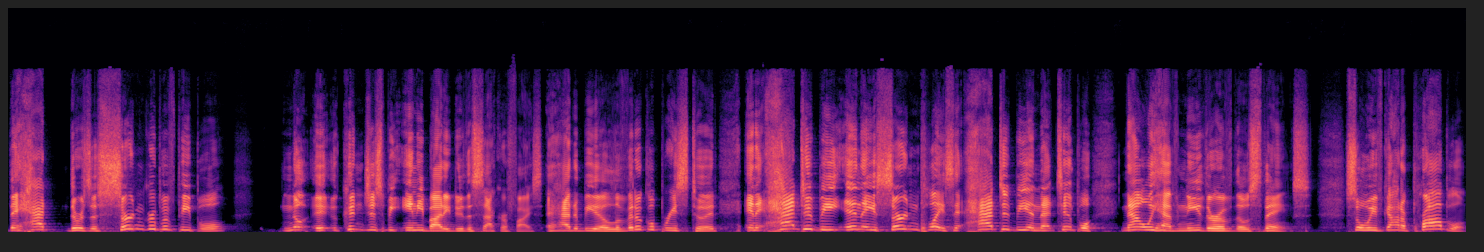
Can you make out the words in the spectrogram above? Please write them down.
They had there was a certain group of people. No, it couldn't just be anybody do the sacrifice. It had to be a Levitical priesthood, and it had to be in a certain place. It had to be in that temple. Now we have neither of those things. So we've got a problem.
